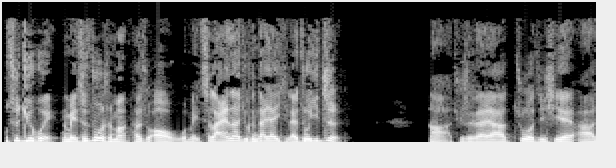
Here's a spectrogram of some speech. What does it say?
五次聚会。那每次做什么？他说哦，我每次来呢，就跟大家一起来做医治，啊，就是大家做这些啊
